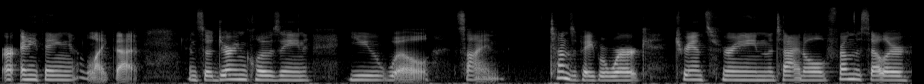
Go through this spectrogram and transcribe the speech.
or anything like that. And so during closing, you will sign tons of paperwork transferring the title from the seller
